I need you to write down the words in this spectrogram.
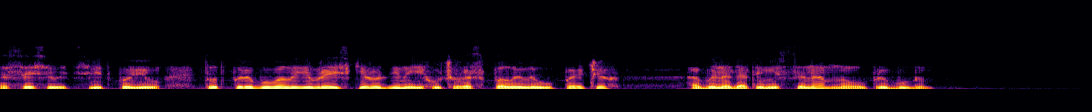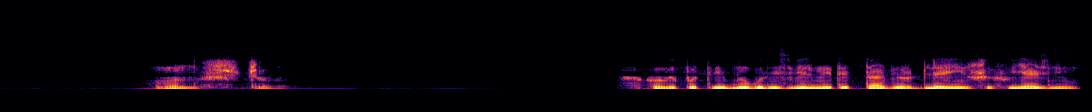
Есесівець відповів, тут перебували єврейські родини, їх учора спалили у печах, аби надати місце нам новоприбулим. Он що? А коли потрібно буде звільнити табір для інших в'язнів,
